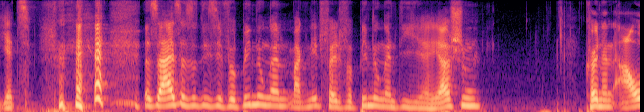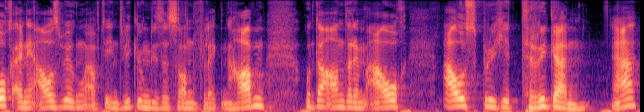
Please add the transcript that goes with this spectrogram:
Jetzt. das heißt also, diese Verbindungen, Magnetfeldverbindungen, die hier herrschen, können auch eine Auswirkung auf die Entwicklung dieser Sonnenflecken haben, unter anderem auch Ausbrüche triggern. Ja,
